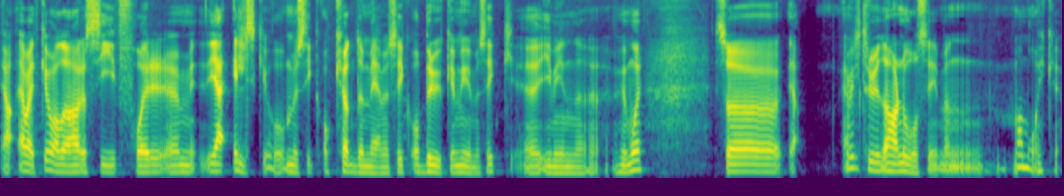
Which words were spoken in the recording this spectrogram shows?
ja, Jeg veit ikke hva det har å si for eh, Jeg elsker jo musikk, og kødder med musikk, og bruker mye musikk uh, i min humor. Så ja, jeg vil tro det har noe å si, men man må ikke.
